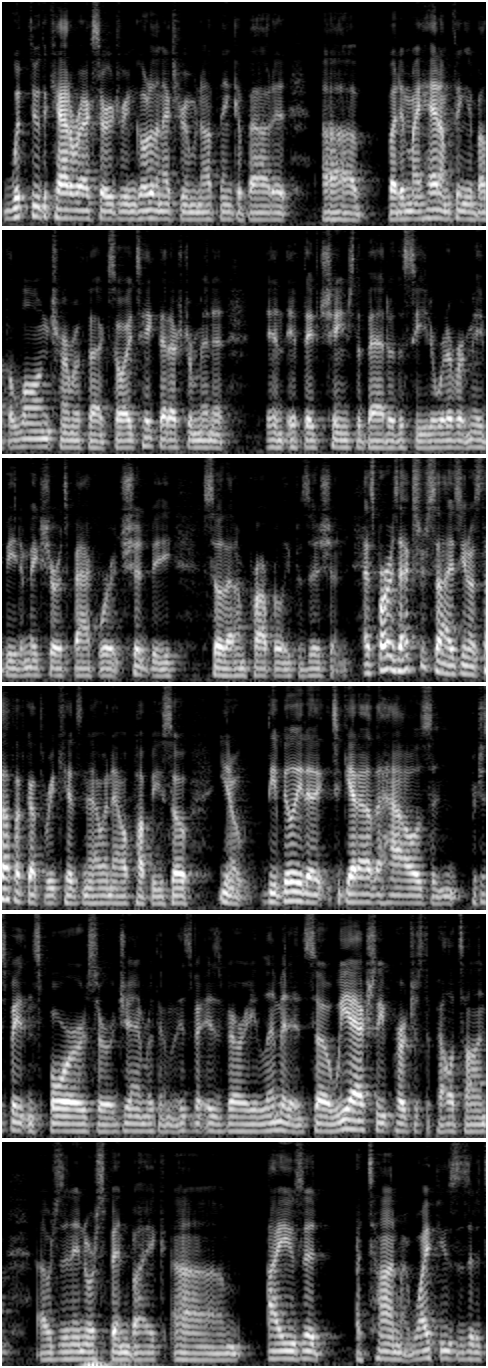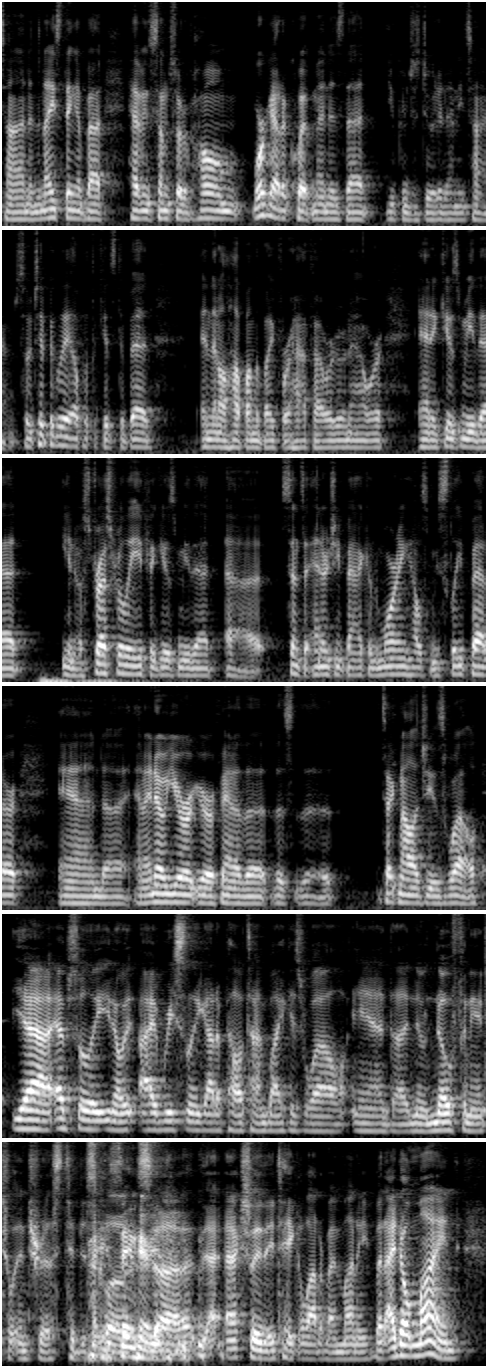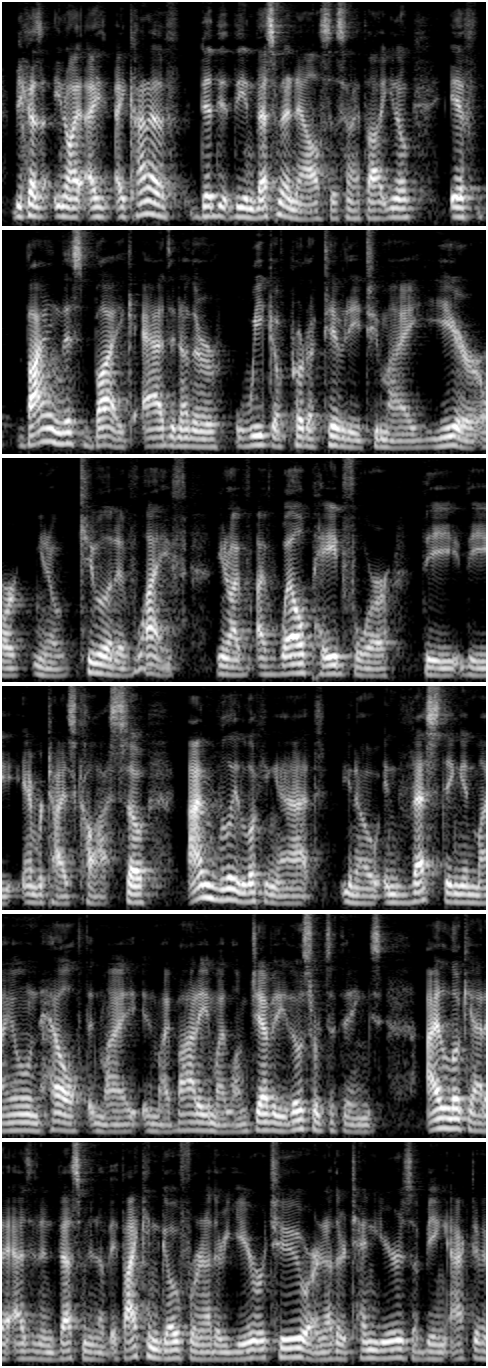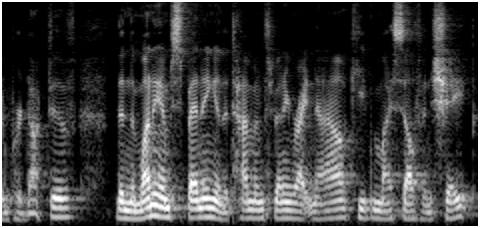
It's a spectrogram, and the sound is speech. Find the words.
whip through the cataract surgery and go to the next room and not think about it. Uh, but in my head, I'm thinking about the long term effect. So I take that extra minute and if they've changed the bed or the seat or whatever it may be to make sure it's back where it should be so that I'm properly positioned. As far as exercise, you know, it's tough. I've got three kids now and now a puppy. So, you know, the ability to, to get out of the house and participate in sports or a gym or things is, is very limited. So we actually purchased a Peloton, uh, which is an indoor spin bike. Um, I use it a ton. My wife uses it a ton. And the nice thing about having some sort of home workout equipment is that you can just do it at any time. So typically I'll put the kids to bed and then I'll hop on the bike for a half hour to an hour. And it gives me that, you know, stress relief. It gives me that uh, sense of energy back in the morning, helps me sleep better. And, uh, and I know you're, you're a fan of the, the, the technology as well. Yeah, absolutely. You know, I recently got a Peloton bike as well, and uh, no no financial interest to disclose. Same here, yeah. uh, actually, they take a lot of my money, but I don't mind because you know I, I kind of did the, the investment analysis, and I thought, you know, if buying this bike adds another week of productivity to my year or you know cumulative life, you know, I've I've well paid for the the amortized cost. So I'm really looking at you know investing in my own health, in my in my body, my longevity, those sorts of things. I look at it as an investment of if I can go for another year or two or another 10 years of being active and productive, then the money I'm spending and the time I'm spending right now keeping myself in shape,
